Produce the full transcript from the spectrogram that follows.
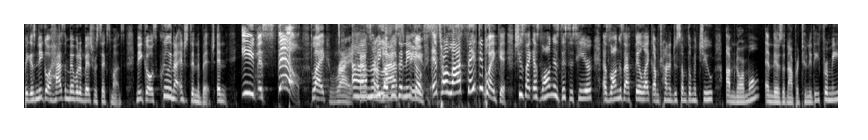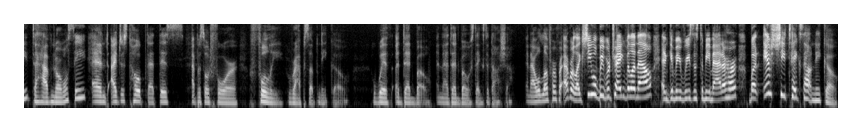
Because Nico hasn't been with a bitch for six months. Nico is clearly not interested in a bitch. And Eve is still like, Right. Um, That's let her me go last visit Nico. piece. It's her last safety blanket. She's like, as long as this is here, as long as I feel like I'm trying to do something with you, I'm normal. And there's an opportunity for me to have normalcy. And I just hope that this episode four fully wraps up Nico with a dead bow. And that dead bow is thanks to Dasha. And I will love her forever. Like she will be betraying Villanelle and give me reasons to be mad at her. But if she takes out Nico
